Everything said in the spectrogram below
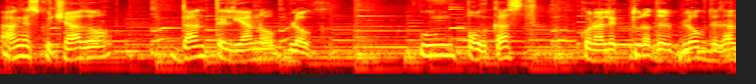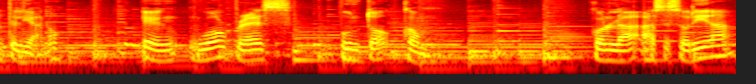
Han escuchado Dante Liano Blog, un podcast con la lectura del blog de Dante Liano en wordpress.com con la asesoría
